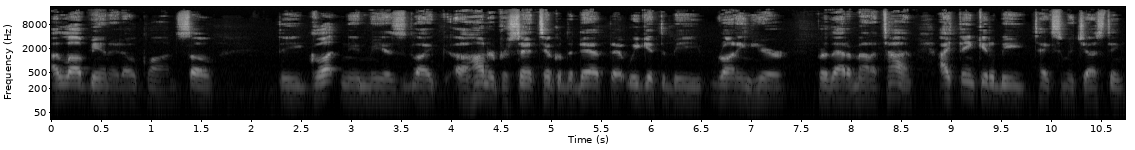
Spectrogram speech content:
I love being at Oaklawn. So the glutton in me is like hundred percent tickled to death that we get to be running here for that amount of time. I think it'll be take some adjusting.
